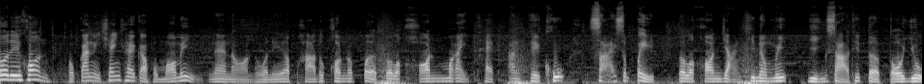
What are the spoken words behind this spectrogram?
สวัสดีคน พบกันอีกเช่นเคยกับผมมอมิ่งแน่นอน วันนี้เราพาทุกคนมาเปิดตัวละครใหม่แท็กอันเทคุ สายสปีด ตัวละครอย่างคินามิ หญิงสาวที่เติบโตอยู่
